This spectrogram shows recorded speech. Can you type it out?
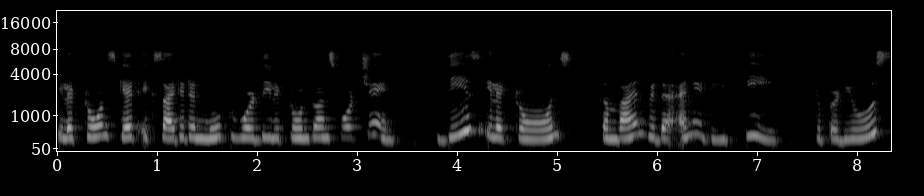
electrons get excited and move toward the electron transport chain. These electrons combine with the NADP to produce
